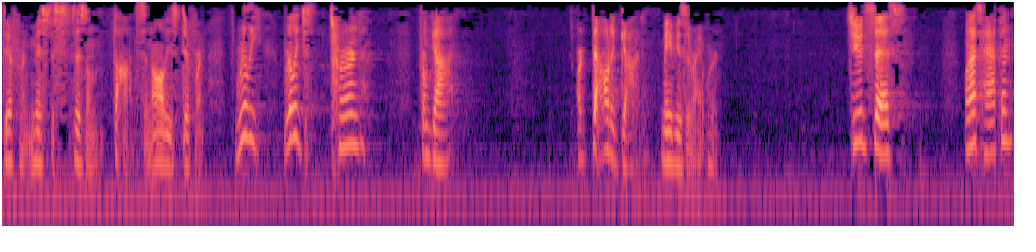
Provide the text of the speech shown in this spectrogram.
different mysticism thoughts and all these different really really just turned from God. Or doubted God maybe is the right word. Jude says when that's happened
